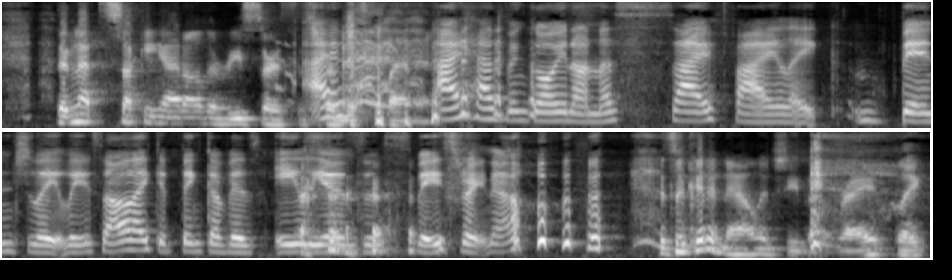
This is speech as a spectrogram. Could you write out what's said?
they're not sucking out all the resources from I- this planet. I have been going on a sci-fi like binge lately, so all I could think of is aliens in space right now. It's a good analogy, though, right? Like,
